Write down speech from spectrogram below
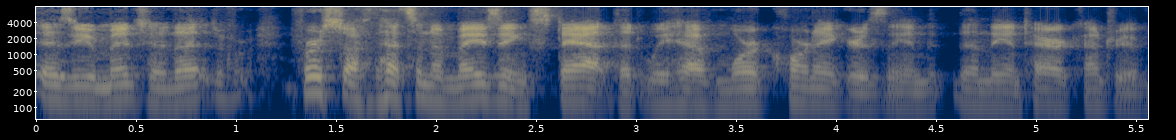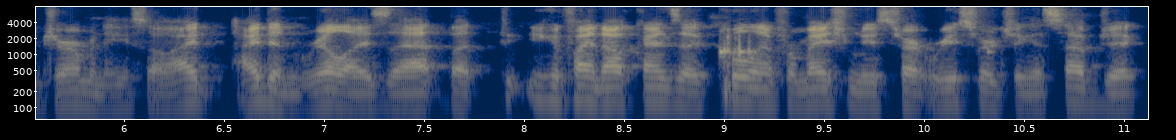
as you mentioned, that, first off, that's an amazing stat that we have more corn acres than, than the entire country of Germany. So I, I didn't realize that, but you can find all kinds of cool information when you start researching a subject.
